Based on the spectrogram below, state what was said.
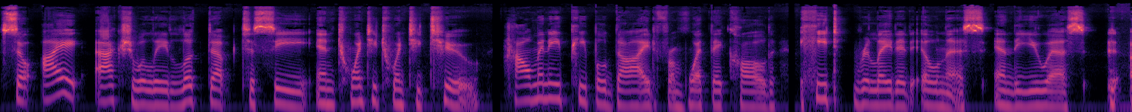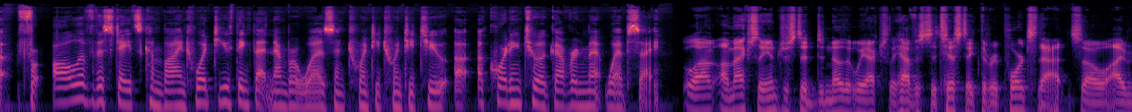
So I actually looked up to see in 2022 how many people died from what they called heat related illness in the US uh, for all of the states combined. What do you think that number was in 2022, uh, according to a government website? Well, I'm actually interested to know that we actually have a statistic that reports that. So I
